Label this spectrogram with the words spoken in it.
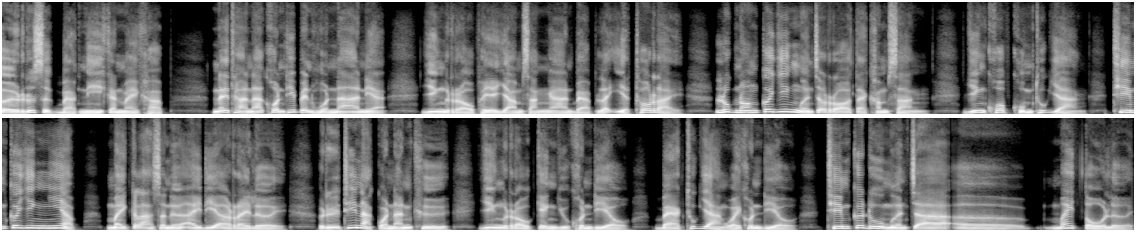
เคยรู้สึกแบบนี้กันไหมครับ ในฐานะคนที่เป็นหัวหน้าเนี่ย ยิ่งเราพยายามสั่งงานแบบละเอียดเท่าไหร่ ลูกน้องก็ยิ่งเหมือนจะรอแต่คำสั่ง ยิ่งควบคุมทุกอย่าง ทีมก็ยิ่งเงียบ ไม่กล้าเสนอไอเดียอะไรเลย หรือที่หนักกว่านั้นคือ ยิ่งเราเก่งอยู่คนเดียว แบกทุกอย่างไว้คนเดียว ทีมก็ดูเหมือนจะเอ่อไม่โตเลย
